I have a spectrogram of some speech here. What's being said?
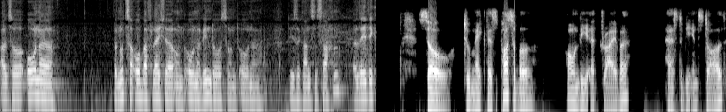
also ohne Benutzeroberfläche und ohne Windows und ohne diese ganzen Sachen. Lediglich So, to make this possible, only a driver has to be installed,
